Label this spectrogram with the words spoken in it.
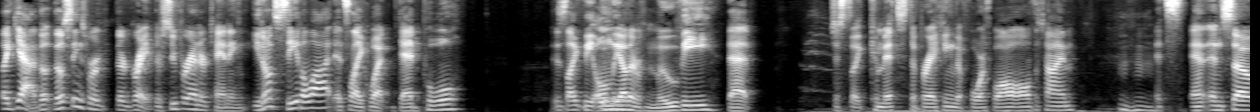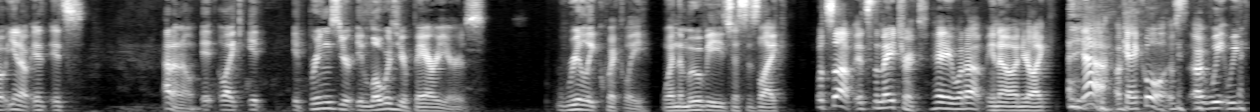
like yeah th- those things were they're great. They're super entertaining. You don't see it a lot. It's like what deadpool is like the only other movie that just like commits to breaking the fourth wall all the time. hmm It's and, and so you know it, it's I don't know it like it it brings your it lowers your barriers really quickly when the movie just is like what's up? It's the Matrix. Hey what up? You know and you're like yeah okay cool. Was- uh, we we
